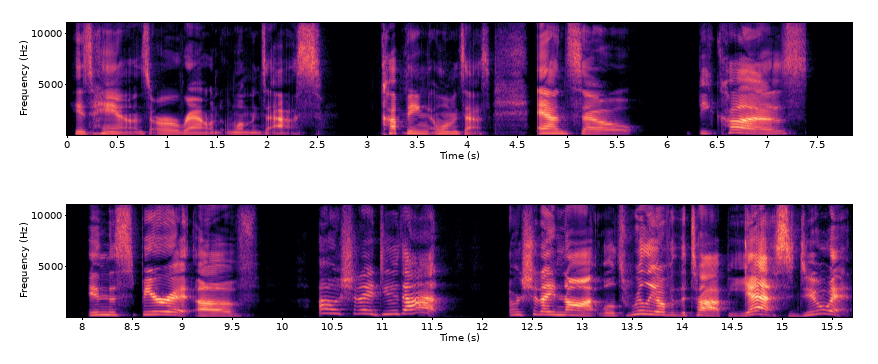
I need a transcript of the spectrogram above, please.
his hands are around a woman's ass, cupping a woman's ass, and so because in the spirit of oh should I do that or should I not? Well, it's really over the top. Yes, do it.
